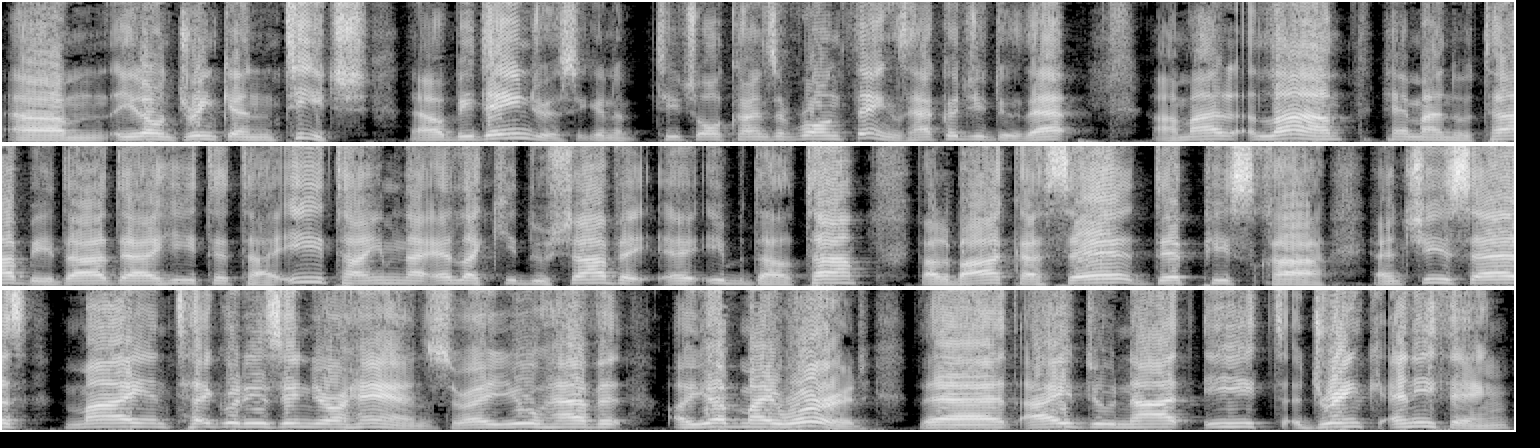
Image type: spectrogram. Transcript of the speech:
um, you don't drink and teach. That would be dangerous. You're going to teach all kinds of wrong things. How could you do that? Amar la hemanuta bidadahi tetai taimna ela kidusha ve'ibdalta v'arba'a kaseh de pischa. And she says, my integrity is in your hands, right? You have it uh, you have my word that I do not eat, drink anything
